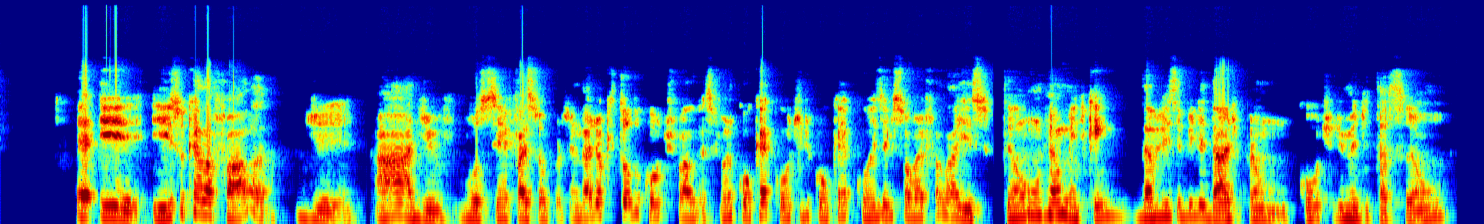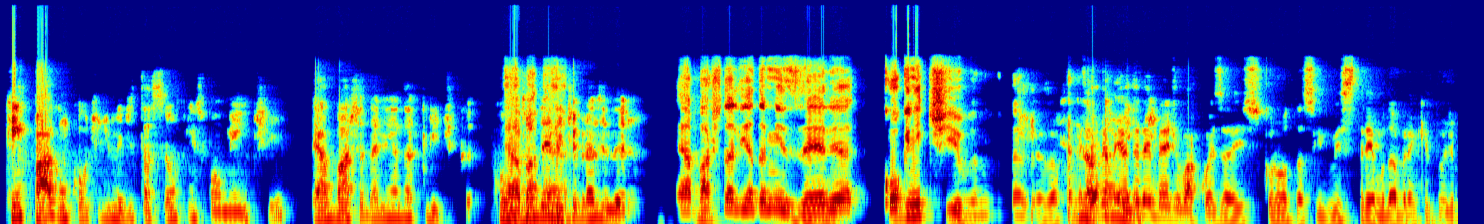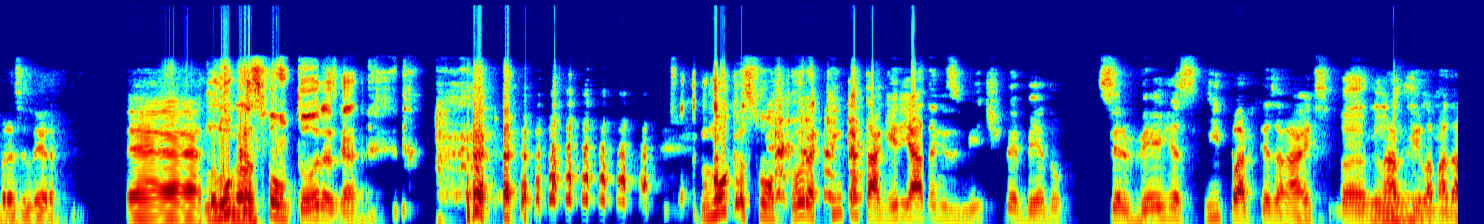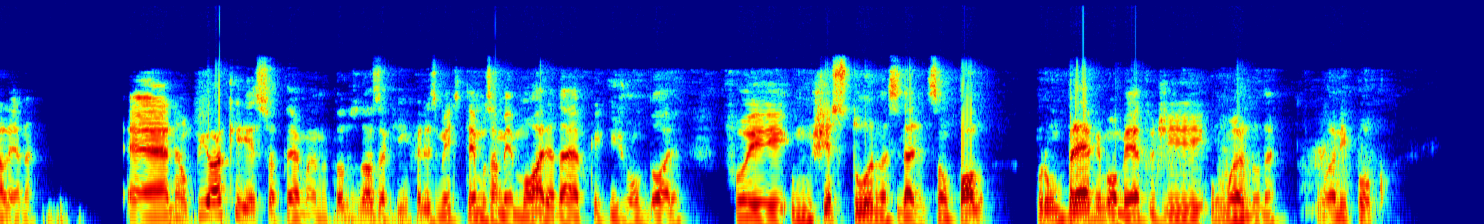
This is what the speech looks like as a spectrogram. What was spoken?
É, e, e isso que ela fala de ah, de você faz sua oportunidade, é o que todo coach fala. Se for qualquer coach de qualquer coisa, ele só vai falar isso. Então, realmente, quem dá visibilidade para um coach de meditação, quem paga um coach de meditação, principalmente, é abaixo da linha da crítica, como é toda a elite é, brasileira. É abaixo da linha da miséria cognitiva. Né? Exatamente. Eu, lembrei, eu lembrei de uma coisa escrota, assim, do extremo da branquitude brasileira. É, Lucas nós... Fontoras, cara. Lucas Fontoura, Kim Kataguiri e Adam Smith bebendo cervejas hiperartesanais na Vila Madalena. É, não, pior que isso até, mano. Todos nós aqui, infelizmente, temos a memória da época em que João Dória foi um gestor na cidade de São Paulo por um breve momento de um ano, né? Um ano e pouco.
